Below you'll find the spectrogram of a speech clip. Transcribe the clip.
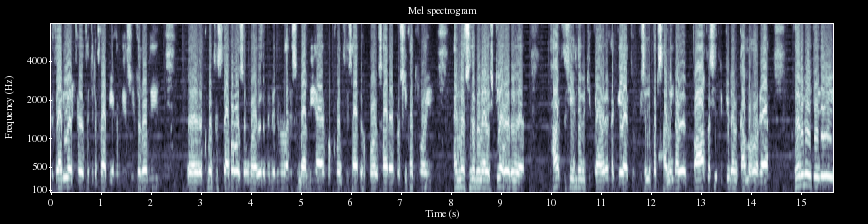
ਕਚਹਿਰੀਆਂ ਚ ਫਿਚਰ ਫਰਾਬੀਆਂ ਹੁੰਦੀਆਂ ਸੀ। ਜਦੋਂ ਦੀ ਅਹ, ਮੁੱਖ ਮੰਤਰੀ ਸਾਹਿਬ ਭਗਵੰਤ ਸਿੰਘ ਮਾਨ ਨੇ ਮੈਨੂੰ ਜ਼ਿੰਮੇਵਾਰੀ ਸੰਭਾਲੀ ਹੈ ਮੁੱਖ ਮੰਤਰੀ ਸਾਹਿਬ ਦੇ ਹੁਕਮ ਅਨੁਸਾਰ ਐਨਓਸੀ ਖਤਮ ਹੋਈ। ਐਨਓਸੀ ਦੇ ਬਿਨਾਂ ਰਜਿਸਟਰੀਆਂ ਹੋ ਰਹੀਆਂ। ਹਰ ਤਹਿਸੀਲ ਦੇ ਵਿੱਚ ਕੈਮਰੇ ਲੱਗੇ ਆ। ਤੇ ਕਿਸੇ ਨੂੰ ਪਰੇਸ਼ਾਨੀ ਨਾ ਹੋਵੇ। ਪਾਰਦਰਸ਼ੀ ਤਰੀਕੇ ਨਾਲ ਕੰਮ ਹੋ ਰਿਹਾ। ਫਿਰ ਵੀ ਜਿਹੜੀ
